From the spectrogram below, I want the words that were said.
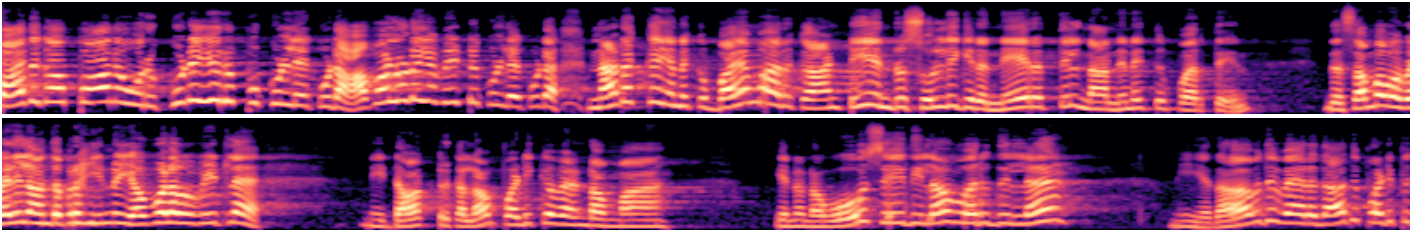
பாதுகாப்பான ஒரு குடியிருப்புக்குள்ளே கூட அவளுடைய வீட்டுக்குள்ளே கூட நடக்க எனக்கு பயமா இருக்கு ஆண்டி என்று சொல்லுகிற நேரத்தில் நான் நினைத்து பார்த்தேன். இந்த சம்பவம் வெளியில் வந்த பிறகு இன்னும் எவ்வளவு வீட்டில் நீ டாக்டருக்கெல்லாம் படிக்க வேண்டாம்மா. என்னென்னவோ செய்திலாம் வருது இல்லை நீ ஏதாவது வேற ஏதாவது படிப்பு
